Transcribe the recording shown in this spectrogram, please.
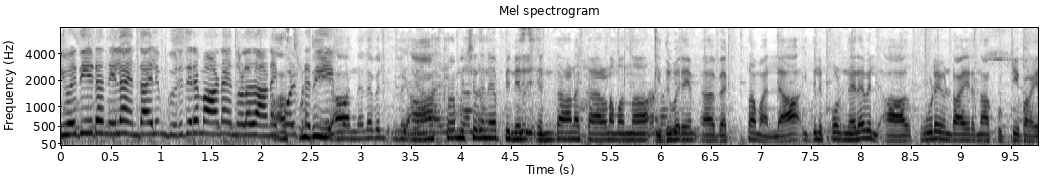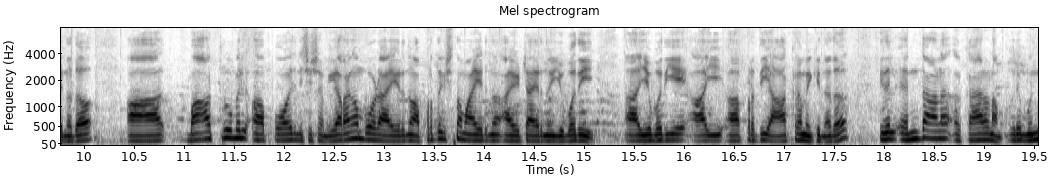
യുവതിയുടെ നില എന്തായാലും ഗുരുതരമാണ് എന്നുള്ളതാണ് ഇപ്പോൾ പ്രതി ആ, നിലവിൽ ഈ ആക്രമിച്ചതിന് പിന്നിൽ എന്താണ് കാരണമെന്ന് ഇതുവരെ വ്യക്തമല്ല ഇതിലിപ്പോൾ നിലവിൽ കൂടെ ഉണ്ടായിരുന്ന കുട്ടി പറയുന്നത് ബാത്റൂമിൽ പോയതിനു ശേഷം ഇറങ്ങുമ്പോഴായിരുന്നു അപ്രതീക്ഷിതമായിരുന്നു ആയിട്ടായിരുന്നു യുവതി യുവതിയെ ആയി ഈ പ്രതി ആക്രമിക്കുന്നത്. ഇതിൽ എന്താണ് കാരണം? ഒരു മുൻ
